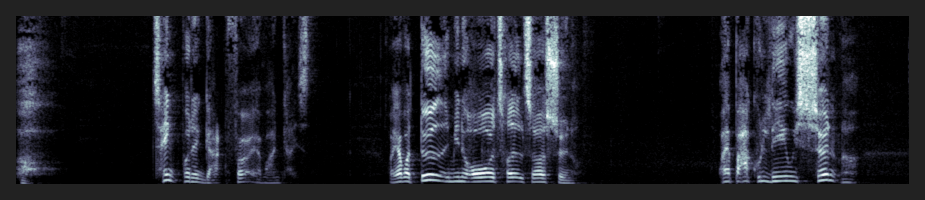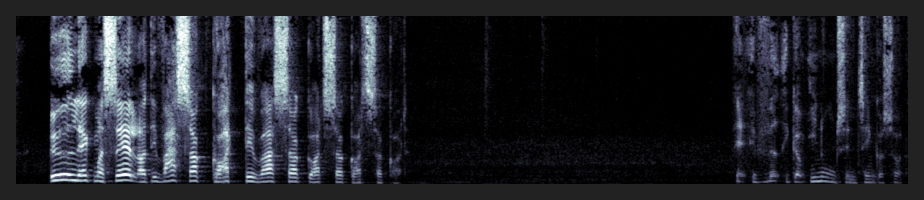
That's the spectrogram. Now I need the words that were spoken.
oh, tænk på den gang, før jeg var en kristen. Og jeg var død i mine overtrædelser og synder. Og jeg bare kunne leve i synd og ødelægge mig selv, og det var så godt, det var så godt, så godt, så godt. Jeg ved ikke, om I nogensinde tænker sådan.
